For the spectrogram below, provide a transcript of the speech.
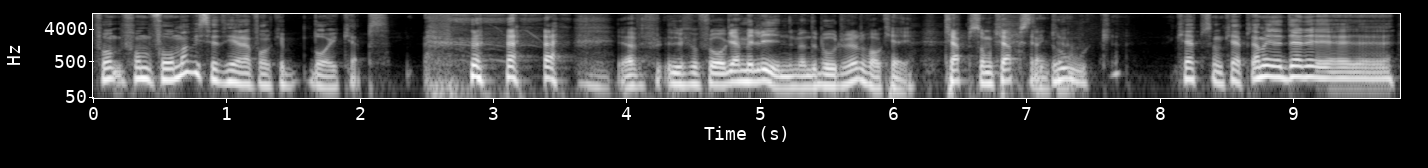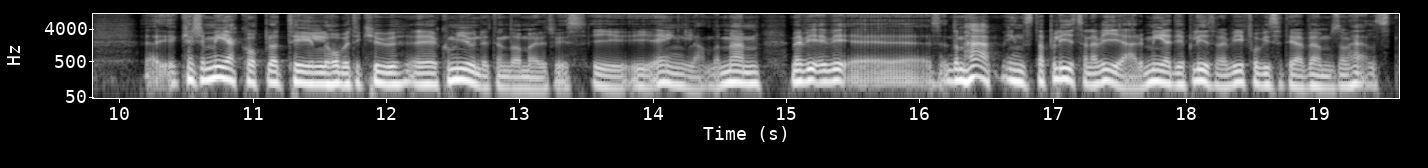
Får, får, får man visitera folk i boy-keps? Jag, du får fråga Melin, men det borde väl vara okej. Caps som caps, tänker jag. Oklart. Keps som keps. Ja, men den är eh, kanske mer kopplad till hbtq-communityn då möjligtvis i, i England. Men, men vi, vi, eh, de här instapoliserna vi är, mediepoliserna, vi får visitera vem som helst.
